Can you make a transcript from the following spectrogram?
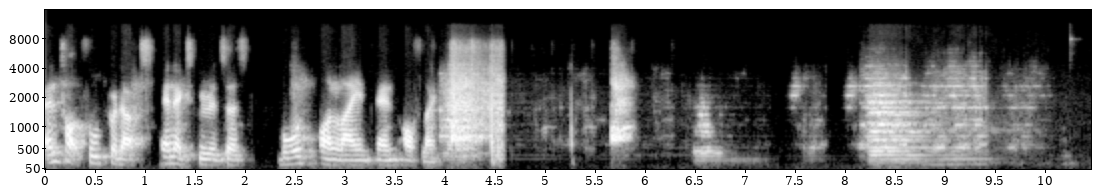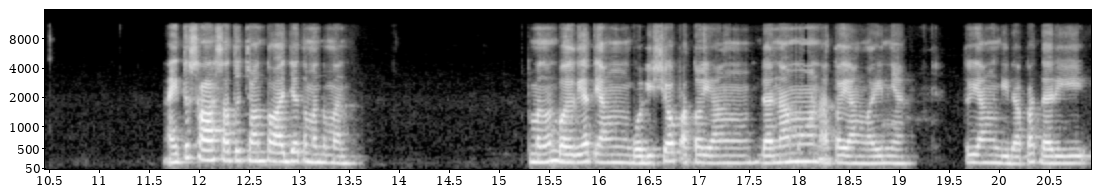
and thoughtful products and experiences, both online and offline. Nah, itu salah satu contoh aja, teman-teman teman-teman boleh lihat yang body shop atau yang Danamon atau yang lainnya. Itu yang didapat dari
